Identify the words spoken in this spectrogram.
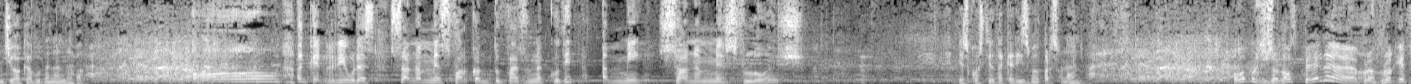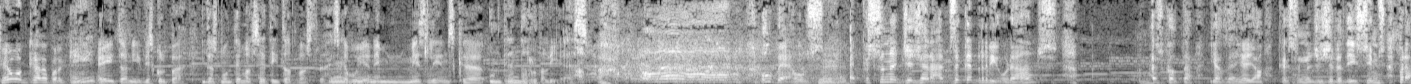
Jo acabo d'anar al lavabo. Oh, aquests riures sonen més fort quan tu fas un acudit. A mi sonen més fluix. És qüestió de carisma personal, pare. Home, però si són els Pere! Però, però què feu encara per aquí? Ei, Toni, disculpa, desmuntem el set i tot vostre. És que avui Mhm. anem més lents que un tren de rodalies. Oh, ho veus? Eh, que són exagerats, aquests riures? Escolta, ja deia jo, que són exageradíssims, però,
